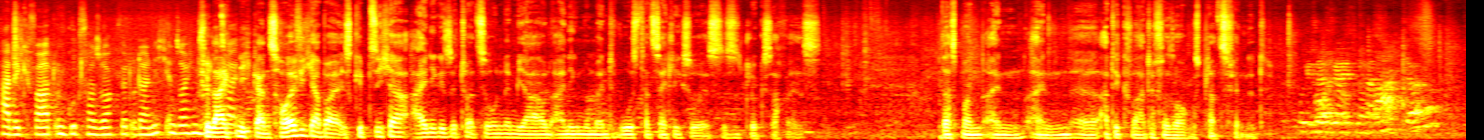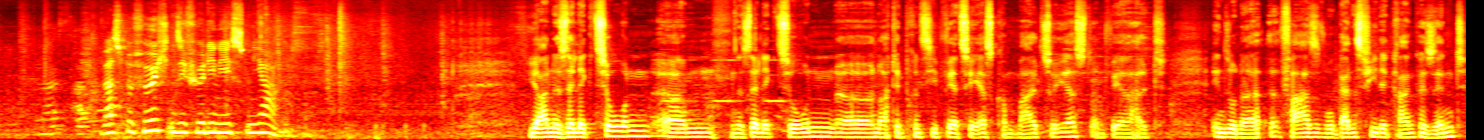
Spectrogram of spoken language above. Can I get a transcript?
adäquat und gut versorgt wird oder nicht in solchen Vielleicht Zeiten. nicht ganz häufig, aber es gibt sicher einige Situationen im Jahr und einige Momente, wo es tatsächlich so ist, dass es Glückssache ist. Dass man einen, einen äh, adäquaten Versorgungsplatz findet. Was befürchten Sie für die nächsten Jahre? Ja, eine Selektion, ähm, eine Selektion äh, nach dem Prinzip, wer zuerst kommt, mal zuerst. Und wer halt in so einer Phase, wo ganz viele Kranke sind,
